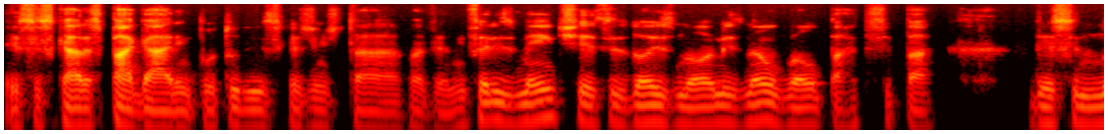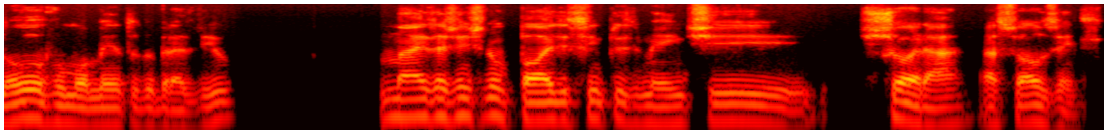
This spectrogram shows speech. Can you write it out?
esses caras pagarem por tudo isso que a gente está fazendo. Infelizmente, esses dois nomes não vão participar desse novo momento do Brasil, mas a gente não pode simplesmente chorar a sua ausência.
